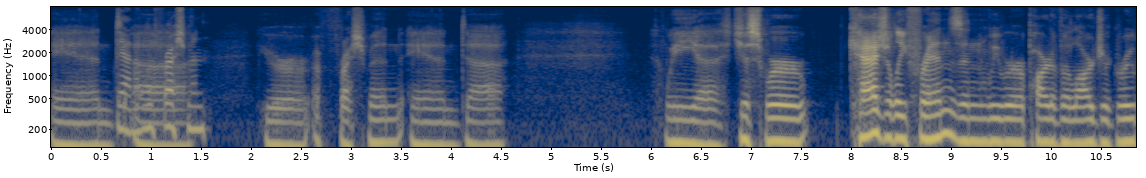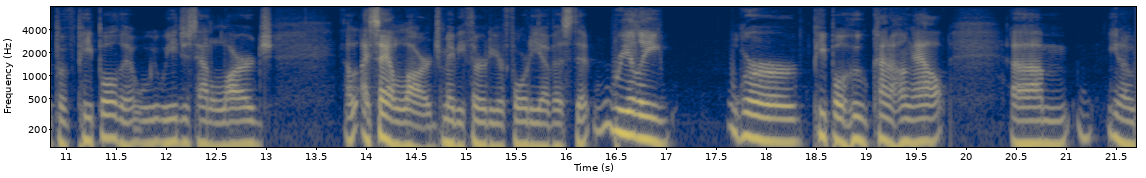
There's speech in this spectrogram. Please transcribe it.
and Yeah. and I'm a uh, freshman. You're a freshman, and uh, we uh, just were casually friends, and we were a part of a larger group of people that we, we just had a large. I say a large, maybe 30 or 40 of us that really were people who kind of hung out. Um, you know,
